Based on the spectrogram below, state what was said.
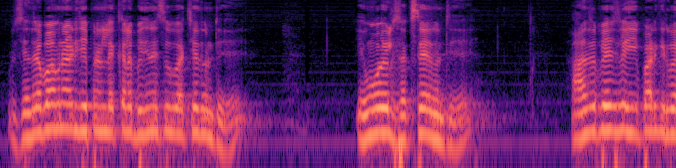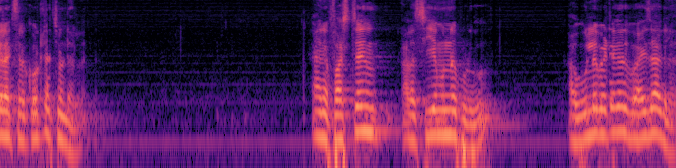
ఇప్పుడు చంద్రబాబు నాయుడు చెప్పిన లెక్కల బిజినెస్ వచ్చేది ఉంటే ఎంఓఎల్ సక్సెస్ అయ్యేది ఉంటే ఆంధ్రప్రదేశ్లో ఈ పాటికి ఇరవై లక్షల కోట్లు వచ్చి ఉండాలి. ఆయన ఫస్ట్ టైం అక్కడ సీఎం ఉన్నప్పుడు ఆ ఊళ్ళో పెట్టే కదా వైజాగ్లో.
